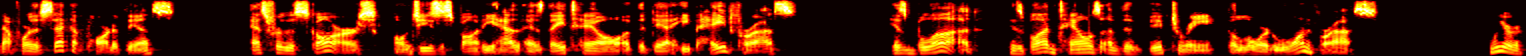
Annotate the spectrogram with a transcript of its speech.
Now, for the second part of this, as for the scars on Jesus' body, as they tell of the debt he paid for us, his blood, his blood tells of the victory the Lord won for us. We are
